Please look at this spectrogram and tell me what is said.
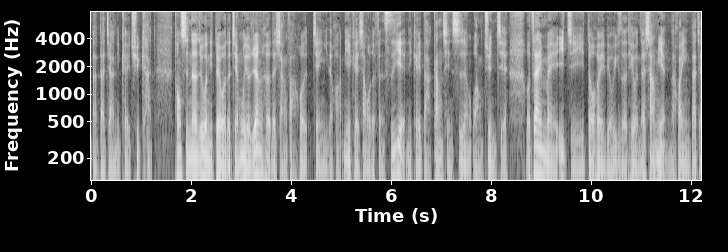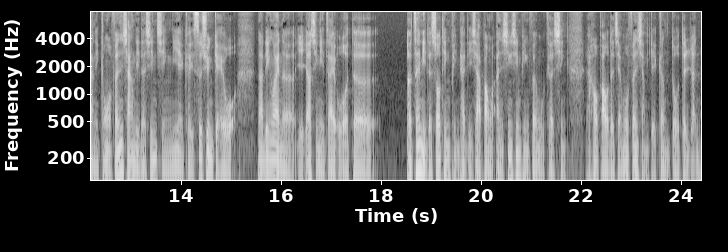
那大家你可以去看。同时呢，如果你对我的节目有任何的想法或建议的话，你也可以上我的粉丝页，你可以打钢琴诗人王俊杰，我在每一集都会留一则贴文在上面。那欢迎大家你跟我分享你的心情，你也可以私讯给我。那另外呢，也邀请你在我的。呃，在你的收听平台底下，帮我按星星评分五颗星，然后把我的节目分享给更多的人。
